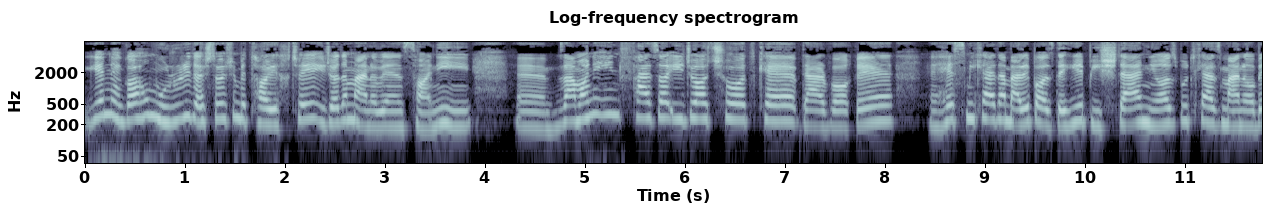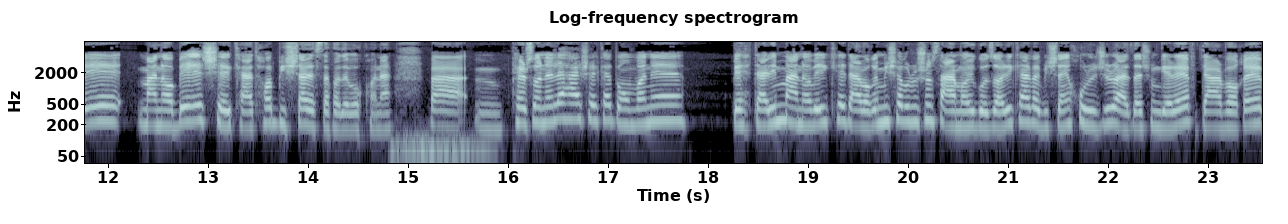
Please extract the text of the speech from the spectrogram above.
یه نگاه و مروری داشته باشیم به تاریخچه ایجاد منابع انسانی زمانی این فضا ایجاد شد که در واقع حس می کردن برای بازدهی بیشتر نیاز بود که از منابع منابع شرکت ها بیشتر استفاده بکنن. و پرسنل هر شرکت به عنوان بهترین منابعی که در واقع میشه روشون سرمایه گذاری کرد و بیشترین خروجی رو ازشون گرفت در واقع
